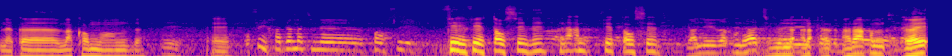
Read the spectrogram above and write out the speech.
la commande إيه. إيه وفيه خدمات التوصيل فيه فيه التوصيل إيه. نعم فيه التوصيل يعني رقم الهاتف رقم oui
